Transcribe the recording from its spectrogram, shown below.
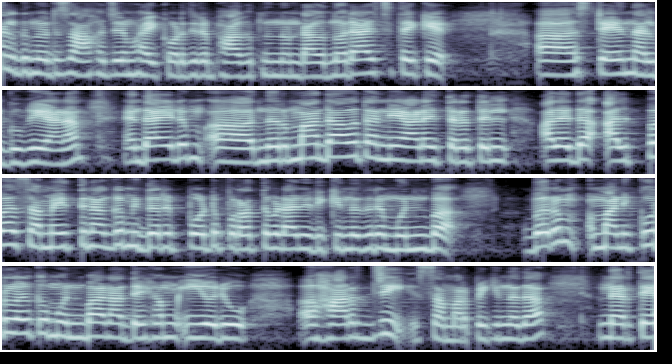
നൽകുന്ന ഒരു സാഹചര്യം ഹൈക്കോടതിയുടെ ഭാഗത്തു നിന്നുണ്ടാകുന്നു. ഒരാഴ്ചത്തേക്ക് സ്റ്റേ നൽകുകയാണ്. എന്തായാലും നിർമ്മാതാവ് തന്നെയാണ് ഇത്തരത്തിൽ അതായത് അല്പസമയത്തിനകം ഇത് റിപ്പോർട്ട് പുറത്തുവിടാനിരിക്കുന്നതിന് മുൻപ് വെറും മണിക്കൂറുകൾക്ക് മുൻപാണ് അദ്ദേഹം ഈ ഒരു ഹർജി സമർപ്പിക്കുന്നത്. നേരത്തെ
